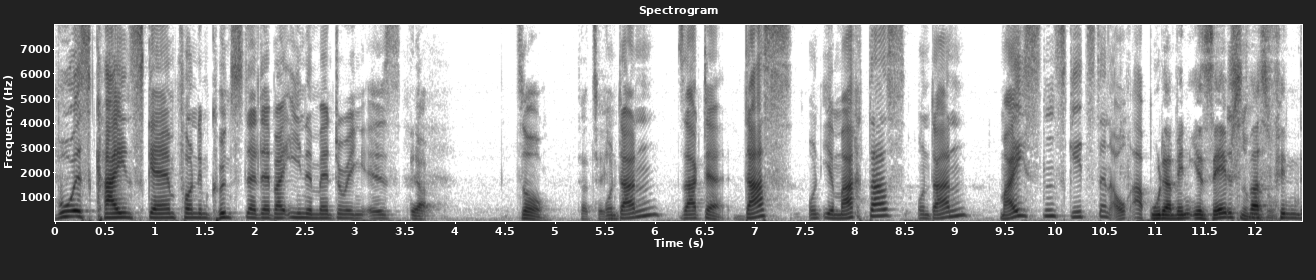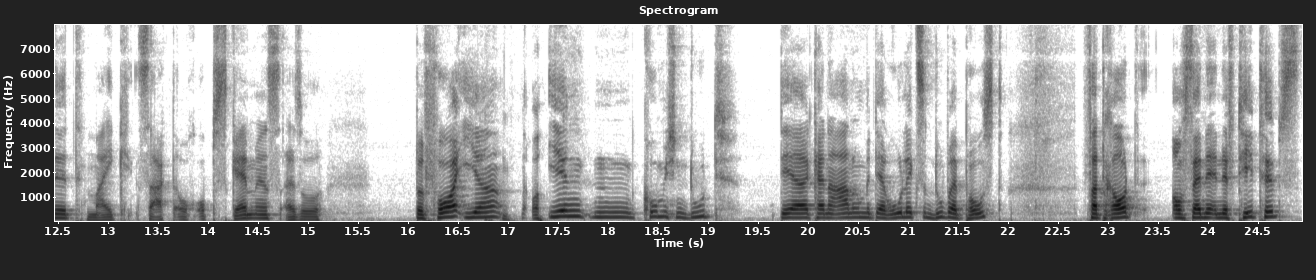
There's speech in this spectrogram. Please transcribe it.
wo ist kein Scam von dem Künstler, der bei Ihnen im Mentoring ist. Ja, So. tatsächlich. Und dann sagt er das und ihr macht das und dann meistens geht's dann auch ab. Oder wenn ihr selbst was so. findet, Mike sagt auch, ob Scam ist. Also bevor ihr Oh. irgendeinen komischen Dude, der, keine Ahnung, mit der Rolex in Dubai post, vertraut auf seine NFT-Tipps,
